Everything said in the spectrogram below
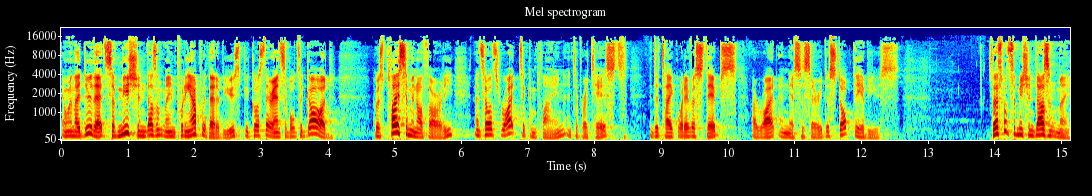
And when they do that, submission doesn't mean putting up with that abuse because they're answerable to God, who has placed them in authority. And so it's right to complain and to protest and to take whatever steps are right and necessary to stop the abuse. So that's what submission doesn't mean.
